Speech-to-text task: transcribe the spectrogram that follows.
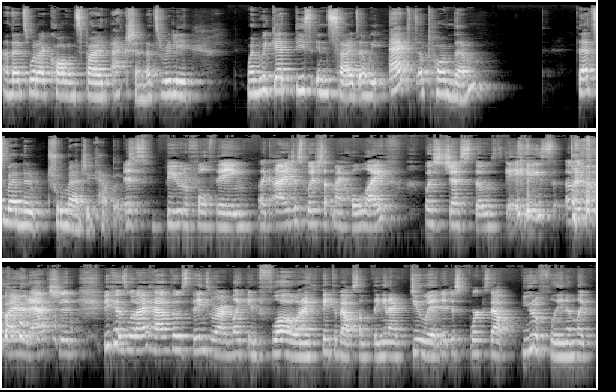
and that's what i call inspired action that's really when we get these insights and we act upon them that's when the true magic happens it's beautiful thing like i just wish that my whole life was just those days of inspired action because when I have those things where I'm like in flow and I think about something and I do it, it just works out beautifully. And I'm like,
